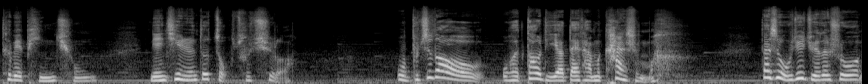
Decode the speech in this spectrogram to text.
特别贫穷，年轻人都走出去了。我不知道我到底要带他们看什么。但是我就觉得说，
